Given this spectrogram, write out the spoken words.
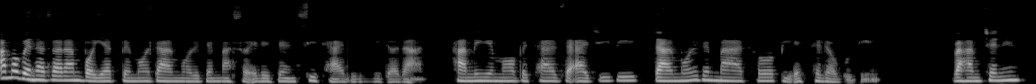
اما به نظرم باید به ما در مورد مسائل جنسی تعلیم می‌دادند. همه ما به طرز عجیبی در مورد مردها بی اطلاع بودیم و همچنین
